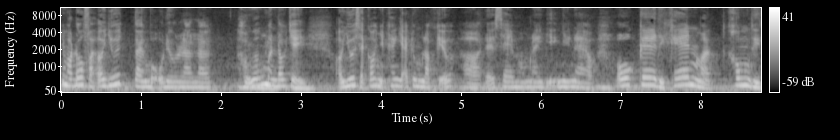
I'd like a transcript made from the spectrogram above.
nhưng mà đâu phải ở dưới toàn bộ đều là là hưởng ứng mình đâu chị ừ. ở dưới sẽ có những khán giả trung lập kiểu à, để xem hôm nay diễn như nào ok thì khen mà không thì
